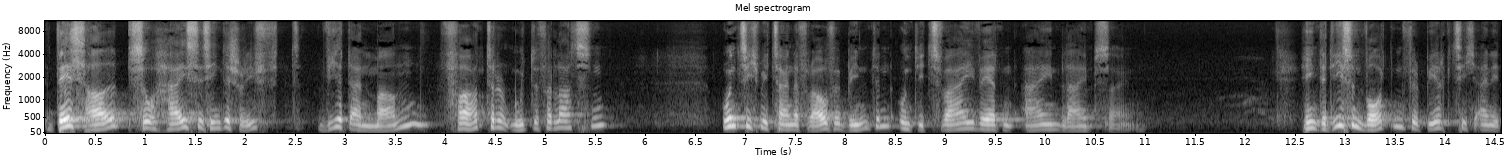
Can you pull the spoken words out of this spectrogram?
deshalb, so heißt es in der Schrift, wird ein Mann Vater und Mutter verlassen und sich mit seiner Frau verbinden und die zwei werden ein Leib sein. Hinter diesen Worten verbirgt sich eine,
